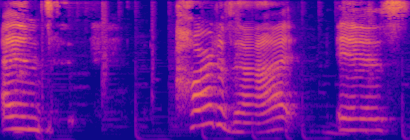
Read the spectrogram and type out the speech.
and part of that mm-hmm. is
